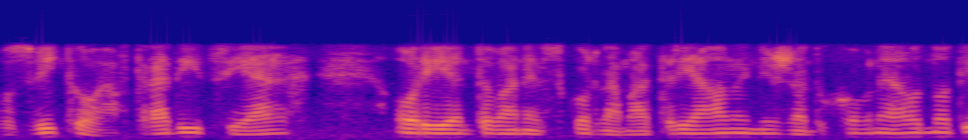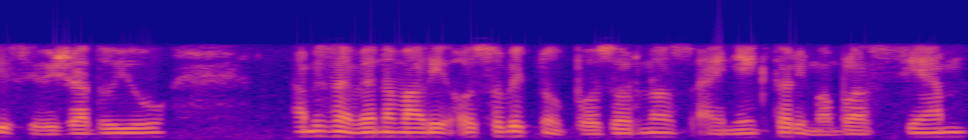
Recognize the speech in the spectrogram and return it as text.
vo zvykoch a v tradíciách, orientované skôr na materiálne než na duchovné hodnoty, si vyžadujú, aby sme venovali osobitnú pozornosť aj niektorým oblastiam,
